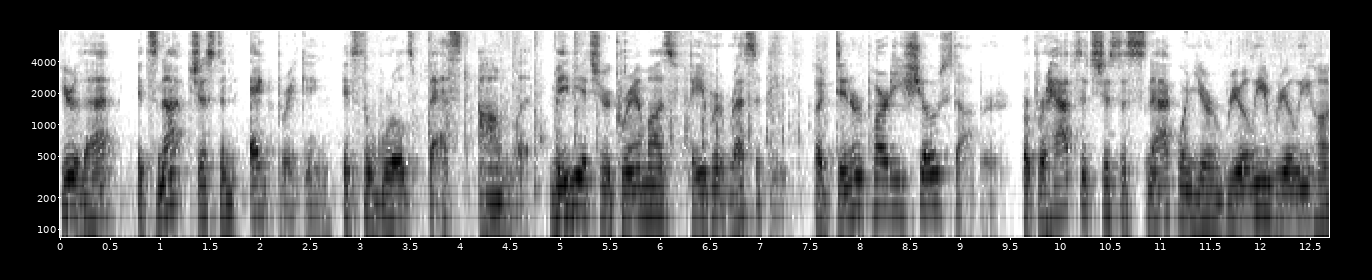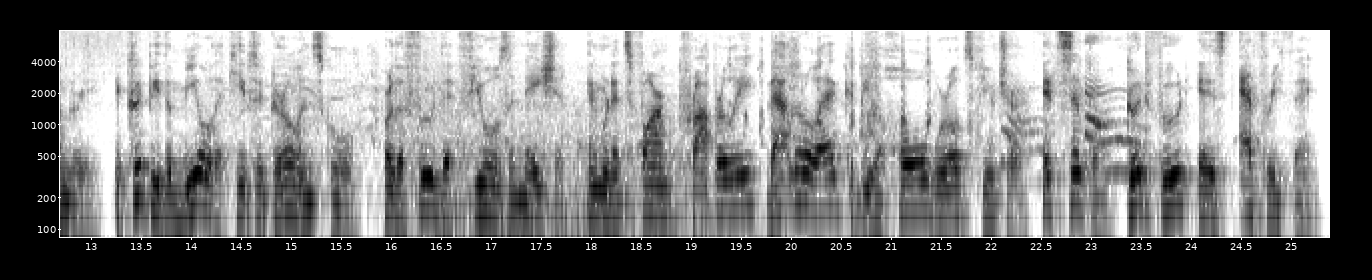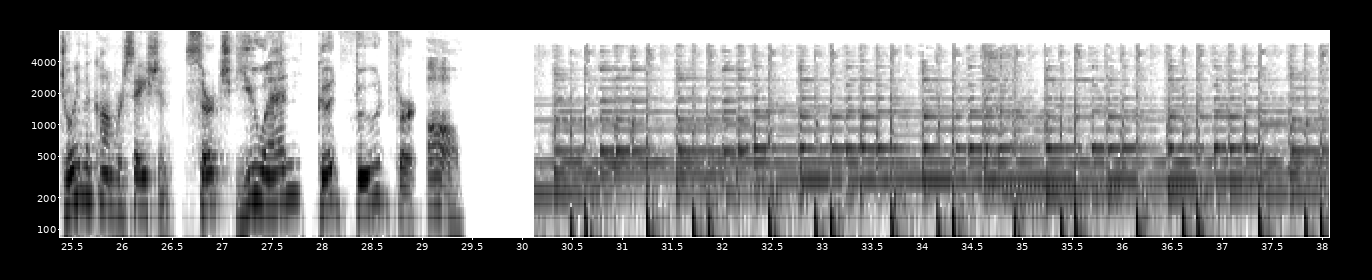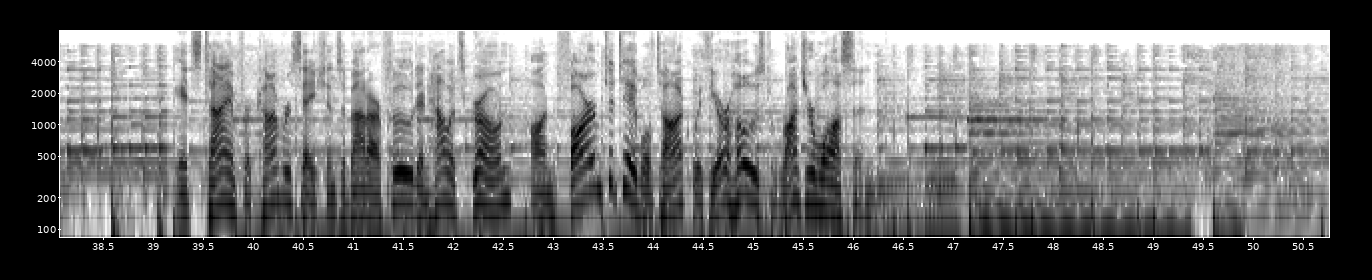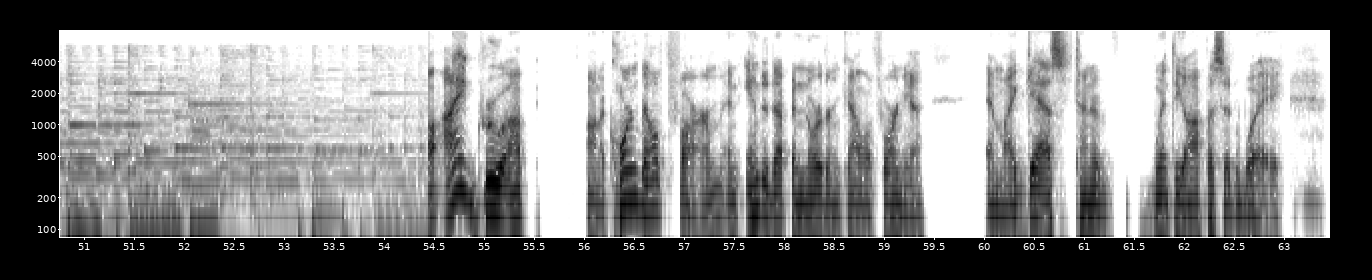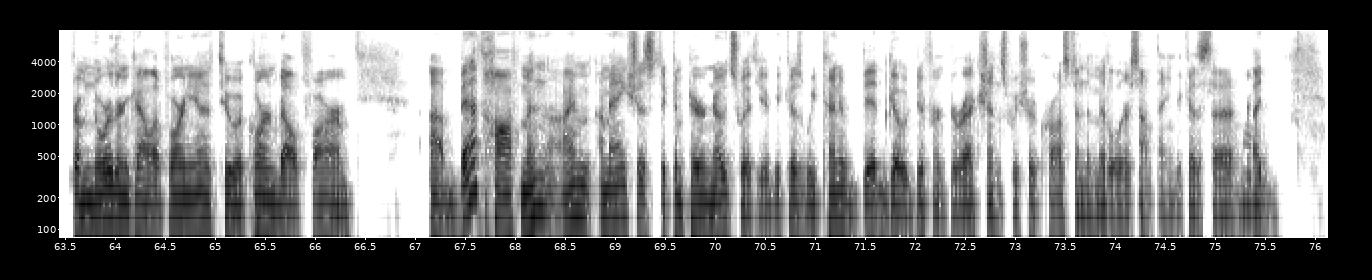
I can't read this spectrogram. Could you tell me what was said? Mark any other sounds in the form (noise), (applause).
Hear that? It's not just an egg breaking, it's the world's best omelet. Maybe it's your grandma's favorite recipe, a dinner party showstopper. Or perhaps it's just a snack when you're really, really hungry. It could be the meal that keeps a girl in school, or the food that fuels a nation. And when it's farmed properly, that little egg could be the whole world's future. It's simple. Good food is everything. Join the conversation. Search UN Good Food for All. It's time for conversations about our food and how it's grown on Farm to Table Talk with your host, Rodger Wasson. Well, I grew up on a corn belt farm and ended up in Northern California. And my guest kind of went the opposite way from Northern California to a corn belt farm. Uh, Beth Hoffman, I'm I'm anxious to compare notes with you because we kind of did go different directions. We should have crossed in the middle or something because uh, I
